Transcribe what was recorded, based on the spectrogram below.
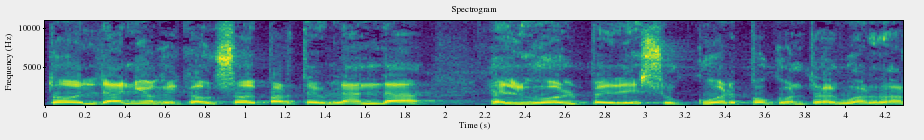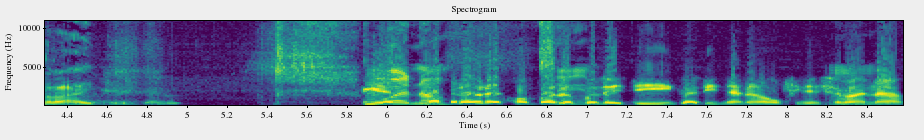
todo el daño que causó de parte blanda el golpe de su cuerpo contra el guardarray. bueno, la palabra de Juan Pablo Poletti, Karina, ¿no? Un fin de semana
